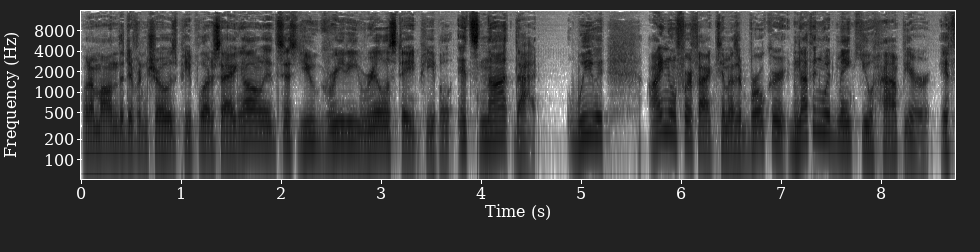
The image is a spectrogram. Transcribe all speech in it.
when I'm on the different shows, people are saying, "Oh, it's just you greedy real estate people." It's not that we would i know for a fact tim as a broker nothing would make you happier if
